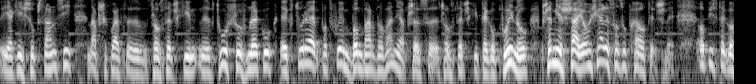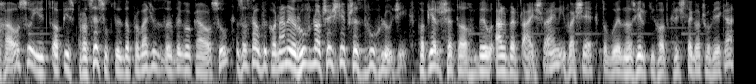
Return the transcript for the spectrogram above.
jakiejś substancji, na przykład cząsteczki tłuszczu w mleku, które pod wpływem bombardowania przez cząsteczki tego płynu przemieszczają się, ale w sposób chaotyczny. Opis tego chaosu i opis procesu, który doprowadził do tego chaosu, został wykonany równocześnie przez dwóch ludzi. Po pierwsze to był Albert Einstein i właśnie to było jedno z wielkich odkryć tego człowieka,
